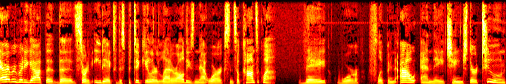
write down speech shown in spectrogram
everybody got the the sort of edict, this particular letter, all these networks, and so consequently, they were flipping out and they changed their tune,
